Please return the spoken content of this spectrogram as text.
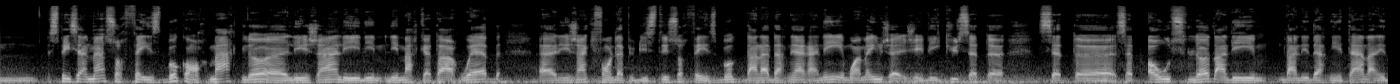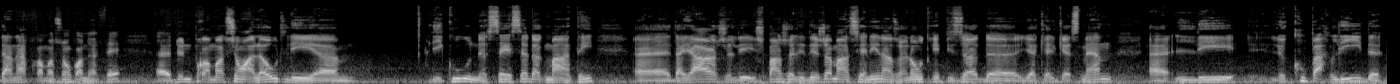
spécialement sur Facebook, on remarque là euh, les gens, les, les, marketeurs web, euh, les gens qui font de la publicité sur Facebook dans la dernière année. Et moi-même, j'ai vécu cette cette cette hausse là dans les dans les derniers temps, dans les dernières promotions qu'on a fait. D'une promotion à l'autre, les les coûts ne cessaient d'augmenter. D'ailleurs, je, je pense je l'ai déjà mentionné dans un autre épisode il y a quelques semaines. les, le coût par lead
